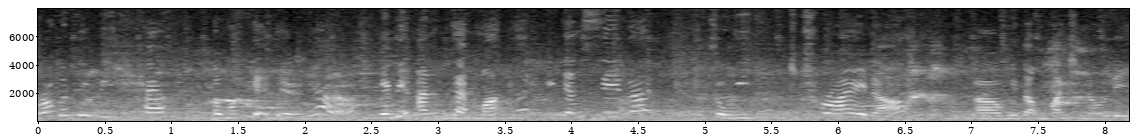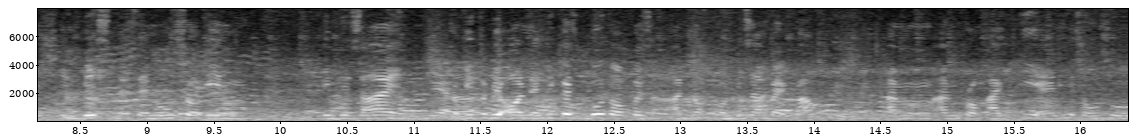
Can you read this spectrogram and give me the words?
probably we have a market here. Yeah. Maybe untapped market, we can say that. So we it out uh, without much knowledge in business and also in in design. Yeah. To be to be honest, because both of us are not from design background. I'm I'm from IT and he's also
